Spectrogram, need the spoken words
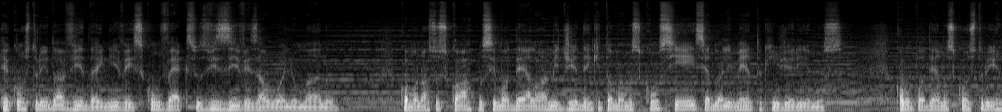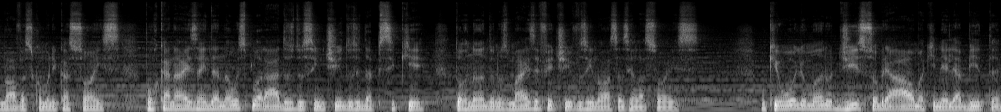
reconstruindo a vida em níveis convexos visíveis ao olho humano? Como nossos corpos se modelam à medida em que tomamos consciência do alimento que ingerimos? Como podemos construir novas comunicações por canais ainda não explorados dos sentidos e da psique, tornando-nos mais efetivos em nossas relações. O que o olho humano diz sobre a alma que nele habita,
